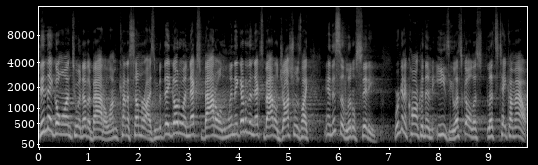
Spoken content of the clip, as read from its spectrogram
Then they go on to another battle. I'm kind of summarizing, but they go to a next battle. And when they go to the next battle, Joshua's like, man, this is a little city. We're going to conquer them easy. Let's go. Let's, let's take them out.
